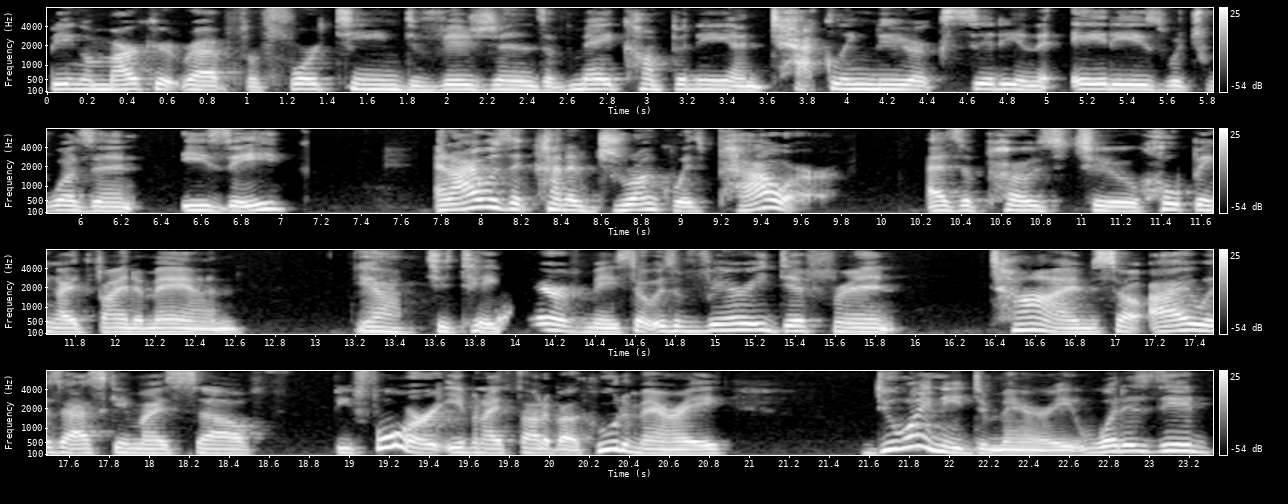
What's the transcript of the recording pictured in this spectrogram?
being a market rep for 14 divisions of May Company and tackling New York City in the 80s, which wasn't easy. And I was a kind of drunk with power as opposed to hoping I'd find a man Yeah. to take care of me. So it was a very different time. So I was asking myself before even I thought about who to marry, do I need to marry? What is the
